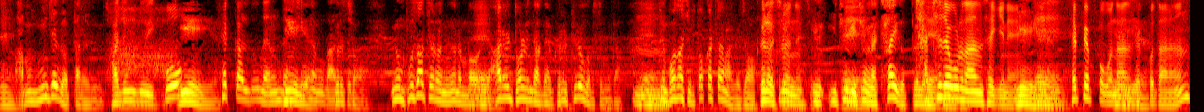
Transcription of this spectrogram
예. 아무 문제가 없다는 거죠. 과정도 있고 예, 예. 색깔도 내는데 예, 예. 시간도 안 그렇죠. 쓰고. 이건 부사처럼 이거는 뭐 예. 알을 돌린다든가 그럴 필요가 없습니다. 예. 지금 보다시피 똑같잖아, 그죠? 그렇죠. 이, 이쪽이 예. 이쪽이랑 차이가 별로 자체적으로. 나는 색이네. 예, 예. 예. 햇볕 보고 나는. 색보다는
